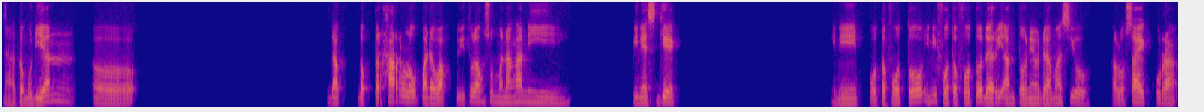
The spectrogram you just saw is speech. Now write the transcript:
Nah, kemudian uh, dokter Harlow pada waktu itu langsung menangani Pines Gag. Ini foto-foto, ini foto-foto dari Antonio Damasio. Kalau saya kurang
